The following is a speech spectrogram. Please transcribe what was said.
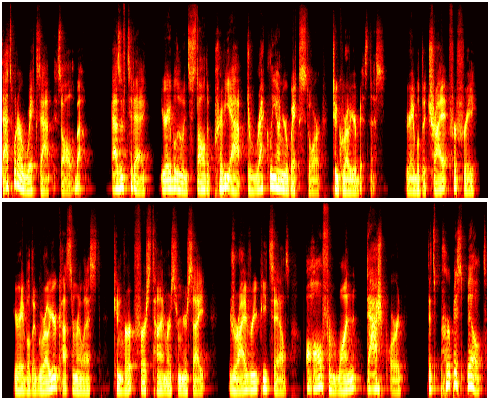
That's what our Wix app is all about. As of today, you're able to install the Privy app directly on your Wix store to grow your business. You're able to try it for free. You're able to grow your customer list, convert first timers from your site, drive repeat sales, all from one dashboard that's purpose built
